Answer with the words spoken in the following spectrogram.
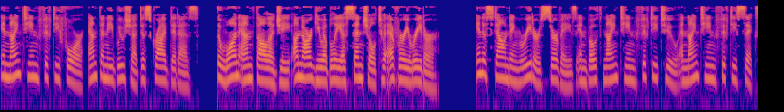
In 1954, Anthony Boucher described it as, "...the one anthology unarguably essential to every reader." In Astounding Readers surveys in both 1952 and 1956,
